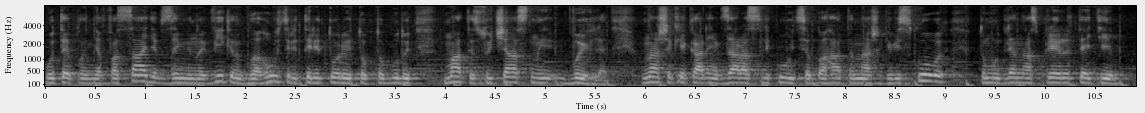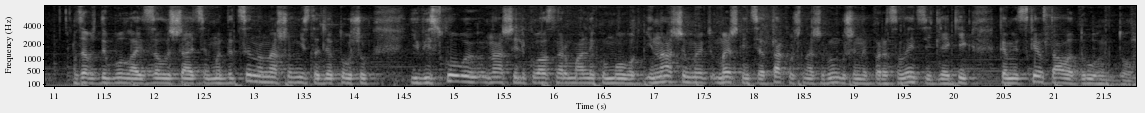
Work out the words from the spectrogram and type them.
утеплення фасадів, заміну вікон, благоустрій території, тобто будуть мати сучасний вигляд. В наших лікарнях зараз лікується багато наших військових, тому для нас в пріоритеті. Завжди була і залишається медицина нашого міста для того, щоб і військові наші лікувалися в нормальних умовах, і наші мешканці, а також наші вимушені переселенці, для яких Кам'янське стало другим домом.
